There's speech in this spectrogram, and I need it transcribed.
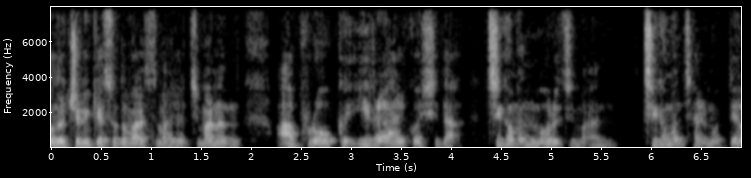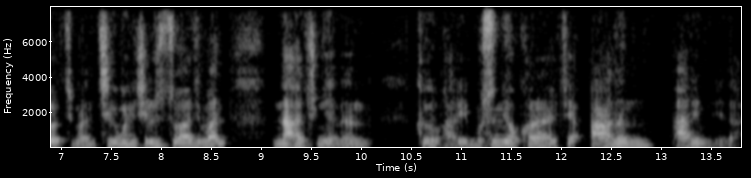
오늘 주님께서도 말씀하셨지만은 앞으로 그 일을 할 것이다. 지금은 모르지만 지금은 잘못되었지만 지금은 실수하지만 나중에는 그 발이 무슨 역할을 할지 아는 발입니다.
